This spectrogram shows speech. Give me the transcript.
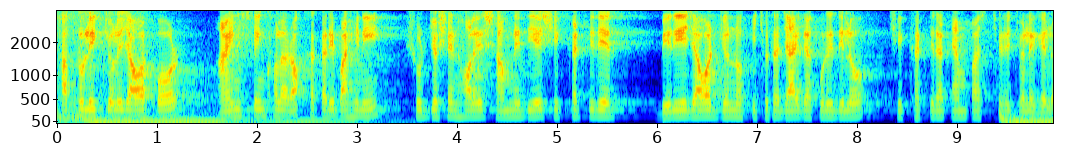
ছাত্রলীগ চলে যাওয়ার পর আইন শৃঙ্খলা রক্ষাকারী বাহিনী সূর্য সেন হলের সামনে দিয়ে শিক্ষার্থীদের বেরিয়ে যাওয়ার জন্য কিছুটা জায়গা করে দিল, শিক্ষার্থীরা ক্যাম্পাস ছেড়ে চলে গেল।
